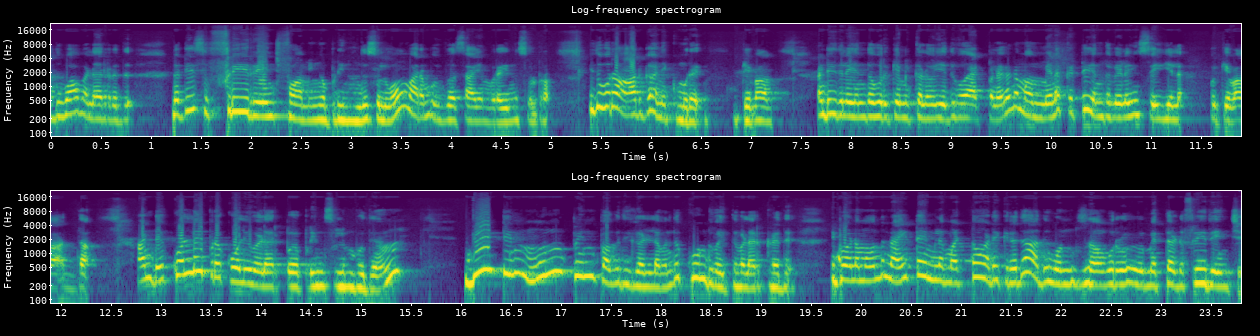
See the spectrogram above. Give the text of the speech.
அதுவாக வளர்றது. That is free range farming அப்படின்னு வந்து சொல்லுவோம். வரம்பு விவசாய முறைன்னு சொல்கிறோம் இது ஒரு ஆர்கானிக் முறை. ஓகேவா அண்ட் இதுல எந்த ஒரு கெமிக்கலோ எதுவும் ஆட் பண்ணல. நம்ம மெனக்கட்டு எந்த வேலையும் செய்யல. ஓகேவா அதுதான் அண்டு கொள்ளைப்புற கோழி வளர்ப்பு அப்படின்னு சொல்லும்போது வீட்டின் முன்பின் பகுதிகளில் வந்து கூண்டு வைத்து வளர்க்கிறது. இப்போ நம்ம வந்து நைட் டைம்ல மட்டும் அடைக்கிறது அது ஒன் ஒரு மெத்தடு ஃப்ரீ ரேஞ்ச்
